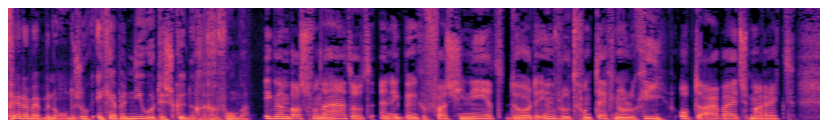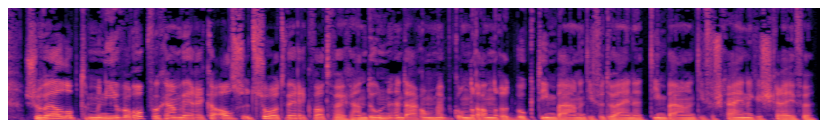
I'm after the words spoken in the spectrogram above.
Verder met mijn onderzoek. Ik heb een nieuwe deskundige gevonden. Ik ben Bas van der Hatert en ik ben gefascineerd door de invloed van technologie op de arbeidsmarkt. Zowel op de manier waarop we gaan werken als het soort werk wat we gaan doen. En daarom heb ik onder andere het boek 10 banen die verdwijnen, 10 banen die verschijnen geschreven.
